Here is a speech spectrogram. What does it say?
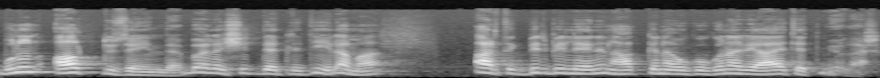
Bunun alt düzeyinde böyle şiddetli değil ama artık birbirlerinin hakkına, hukukuna riayet etmiyorlar.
